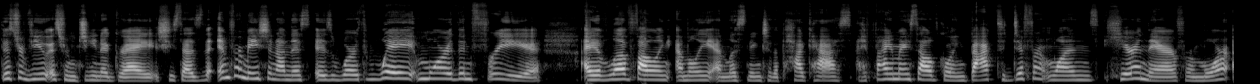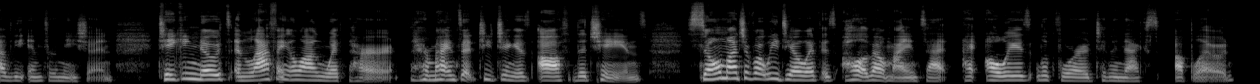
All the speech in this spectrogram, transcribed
This review is from Gina Gray. She says, The information on this is worth way more than free. I have loved following Emily and listening to the podcast. I find myself going back to different ones here and there for more of the information, taking notes and laughing along with her. Her mindset teaching is off the chains. So much of what we deal with is all about mindset. I always look forward to the next upload.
